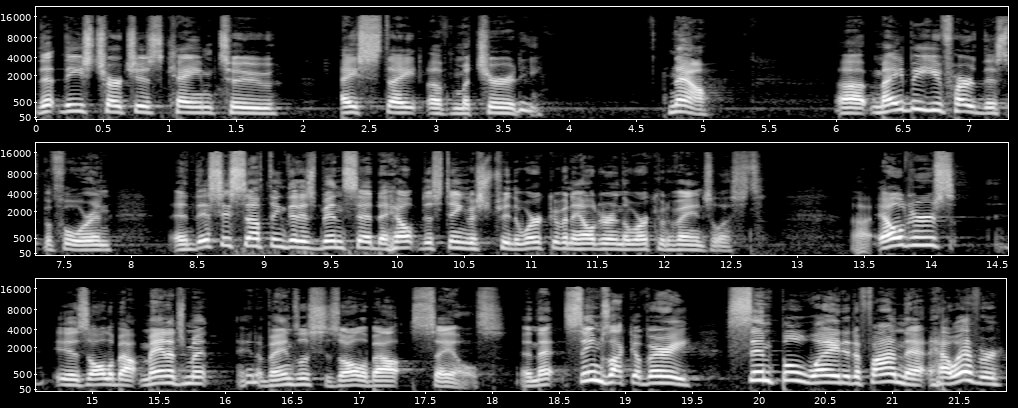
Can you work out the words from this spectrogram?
that these churches came to a state of maturity. Now, uh, maybe you've heard this before, and and this is something that has been said to help distinguish between the work of an elder and the work of an evangelist. Uh, elders is all about management, and evangelist is all about sales. And that seems like a very simple way to define that. However,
